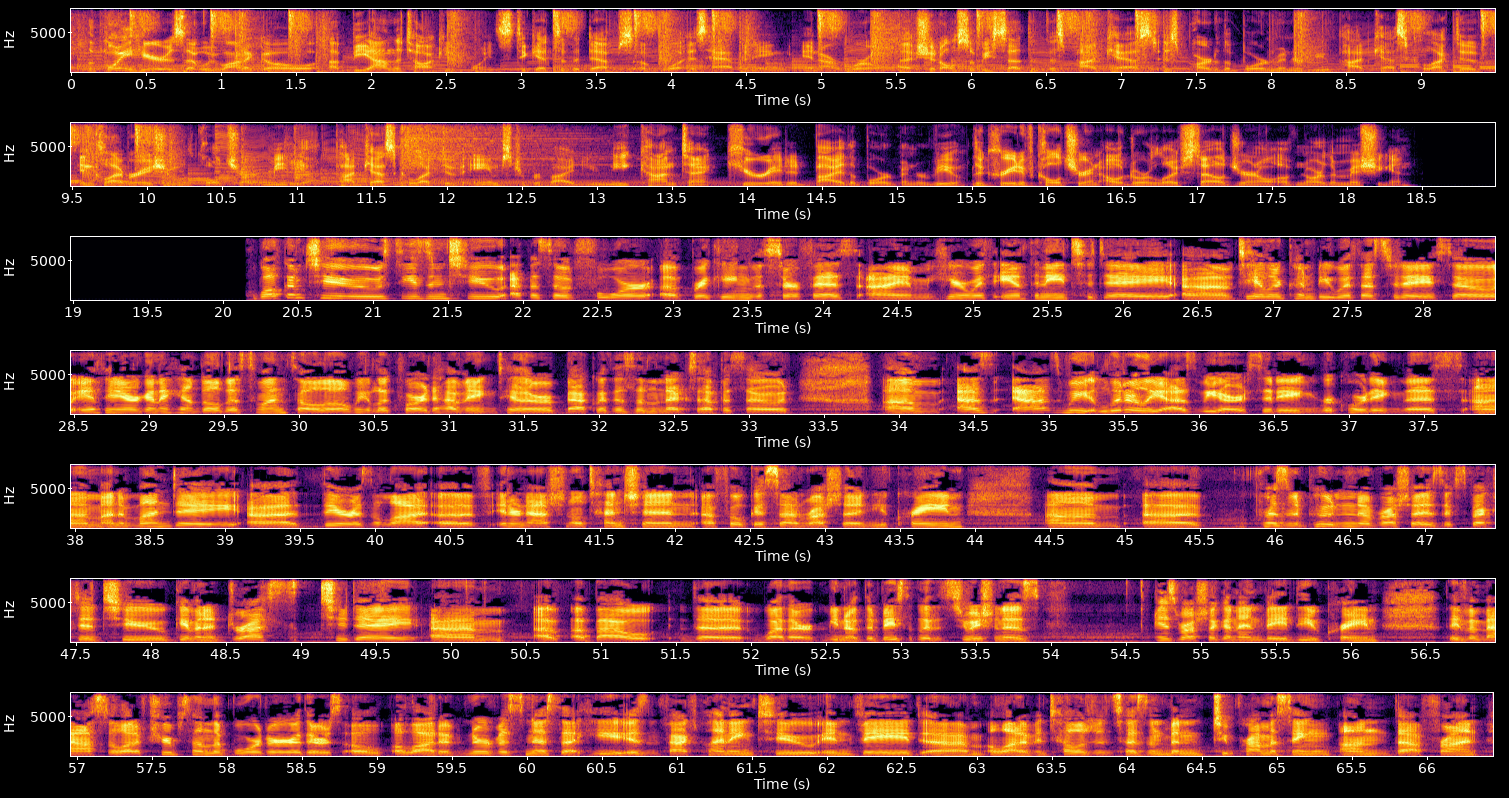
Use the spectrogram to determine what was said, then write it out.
The point here is that we want to go uh, beyond the talking points to get to the depths of what is happening in our world. Uh, it should also be said that this podcast is part of the Boardman Review Podcast Collective in collaboration with Cold Shower Media. The Podcast Collective aims to provide unique content curated by the Boardman Review, the creative culture and outdoor lifestyle journal of Northern Michigan. Welcome to season two, episode four of Breaking the Surface. I'm here with Anthony today. Uh, Taylor couldn't be with us today, so Anthony are going to handle this one solo. We look forward to having Taylor back with us in the next episode. Um, as as we literally as we are sitting recording this um, on a Monday, uh, there is a lot of international tension uh, focused on Russia and Ukraine. Um, uh, President Putin of Russia is expected to give an address today um, about the whether you know the basically the situation is is Russia going to invade the Ukraine? They've amassed a lot of troops on the border. There's a, a lot of nervousness that he is, in fact, planning to invade. Um, a lot of intelligence hasn't been too promising on that front.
